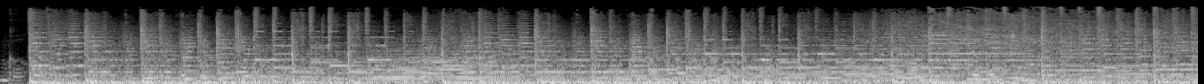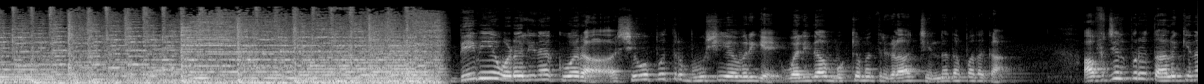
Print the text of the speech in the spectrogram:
Jungle. ಬಿಬಿಎ ಒಡಲಿನ ಕುವರ ಶಿವಪುತ್ರ ಭೂಷಿಯವರಿಗೆ ಒಲಿದ ಮುಖ್ಯಮಂತ್ರಿಗಳ ಚಿನ್ನದ ಪದಕ ಅಫಜಲ್ಪುರ ತಾಲೂಕಿನ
